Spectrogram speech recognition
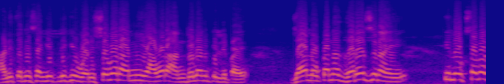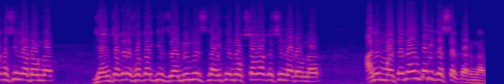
आणि त्यांनी सांगितले की वर्षभर आम्ही यावर आंदोलन केले पाहिजे. ज्या लोकांना गरज नाही ती लोकसभा कशी लढवणार? ज्यांच्याकडे स्वतःची जमीनच नाही ते लोकसभा कशी लढवणार? आणि मतदान तरी कसं करणार?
